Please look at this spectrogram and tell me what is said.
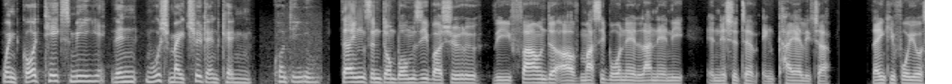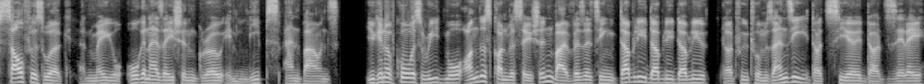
When God takes me, then wish my children can continue. Thanks, Ntombomzi Bashuru, the founder of Masibonelaneni initiative in Khayelitsha. Thank you for your selfless work and may your organization grow in leaps and bounds. You can, of course, read more on this conversation by visiting www.foodformzansi.co.za.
